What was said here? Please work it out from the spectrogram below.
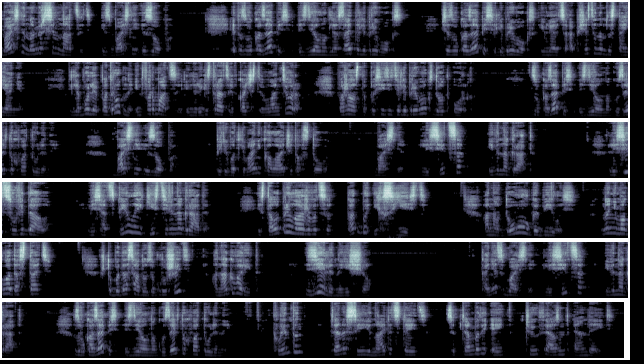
Басня номер 17 из басни Изопа. Эта звукозапись сделана для сайта LibriVox. Все звукозаписи LibriVox являются общественным достоянием. Для более подробной информации или регистрации в качестве волонтера, пожалуйста, посетите LibriVox.org. Звукозапись сделана Гузель Тухватулиной. Басня Изопа. Перевод Льва Николаевича Толстого. Басня «Лисица и виноград». Лисица увидала, висят спелые кисти винограда, и стала прилаживаться, как бы их съесть. Она долго билась, но не могла достать. Чтобы досаду заглушить, она говорит «Зелено еще». Конец басни «Лисица и виноград». Звукозапись сделана Гузель Тухватулиной. Клинтон, Tennessee, United States, September the 8th, 2008.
